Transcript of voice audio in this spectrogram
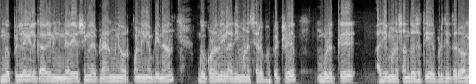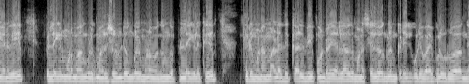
உங்கள் பிள்ளைகளுக்காக நீங்கள் நிறைய விஷயங்களை பிளான் பண்ணி ஒர்க் பண்ணீங்க அப்படின்னா உங்கள் குழந்தைகள் அதிகமான சிறப்பு பெற்று உங்களுக்கு அதிகமான சந்தோஷத்தை ஏற்படுத்தி தருவாங்க. எனவே பிள்ளைகள் மூலமாக உங்களுக்கு மகிழ்ச்சி உண்டு. உங்கள் மூலமாக உங்கள் பிள்ளைகளுக்கு திருமணம் அல்லது கல்வி போன்ற எல்லா விதமான செல்வங்களும் கிடைக்கக்கூடிய வாய்ப்புகள் உருவாங்க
